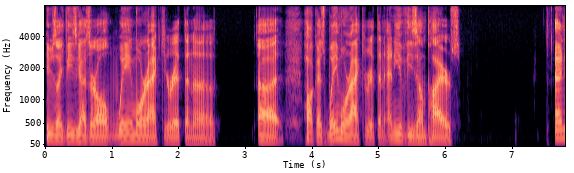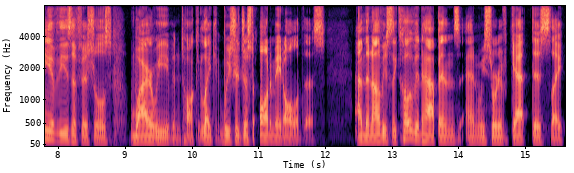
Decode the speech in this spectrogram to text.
He was like, these guys are all way more accurate than a uh, Hawkeye's way more accurate than any of these umpires, any of these officials. Why are we even talking? Like, we should just automate all of this. And then obviously COVID happens, and we sort of get this like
